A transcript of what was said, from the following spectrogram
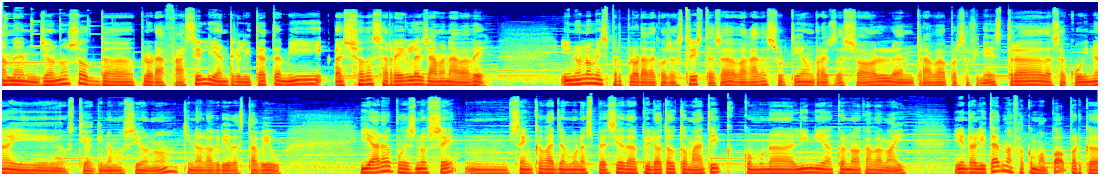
Amem, jo no sóc de plorar fàcil i en realitat a mi això de sa regla ja m'anava bé. I no només per plorar de coses tristes, eh? a vegades sortia un raig de sol, entrava per sa finestra de sa cuina i, hòstia, quina emoció, no? Quina alegria d'estar viu. I ara, pues, no sé, mm, sent que vaig amb una espècie de pilot automàtic, com una línia que no acaba mai. I en realitat me fa com a por, perquè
